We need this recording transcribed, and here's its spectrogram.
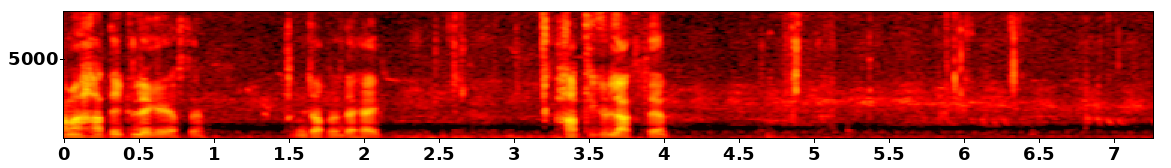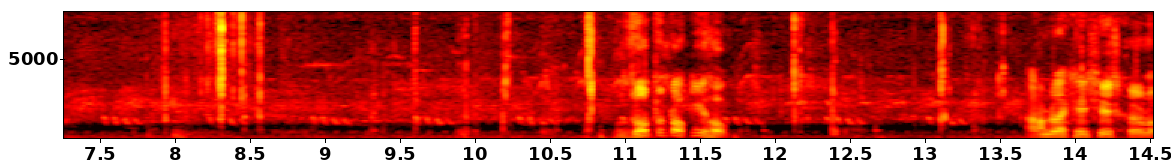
আমার হাতে একটু লেগে গেছে। আমি আপনি দেখাই। হাতে একটু লাগছে। যত টকই হোক, আমরা খেয়ে শেষ করব।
